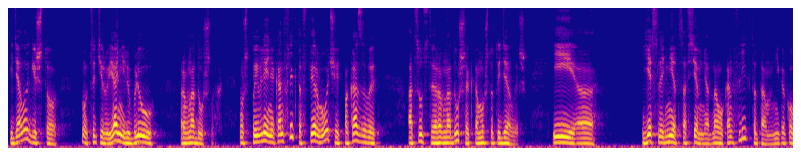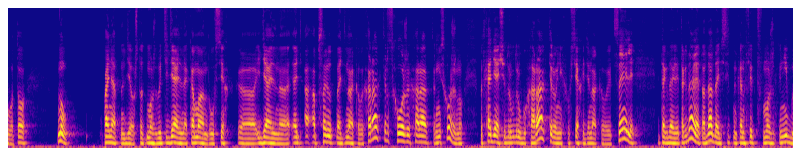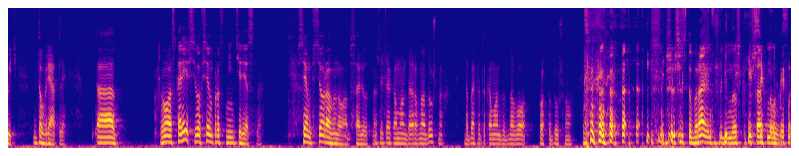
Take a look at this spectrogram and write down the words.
идеологии, что, ну, цитирую, я не люблю равнодушных. Потому что появление конфликта в первую очередь показывает отсутствие равнодушия к тому, что ты делаешь. И э, если нет совсем ни одного конфликта, там, никакого, то, ну, понятное дело, что это может быть идеальная команда, у всех э, идеально, э, а- абсолютно одинаковый характер, схожий характер, не схожий, но подходящий друг другу характер, у них у всех одинаковые цели и так далее, и так далее, тогда, да, действительно, конфликтов может и не быть, и то вряд ли. А, ну, а скорее всего, всем просто неинтересно. Всем все равно абсолютно. Если у тебя команда равнодушных, добавь в эту команду одного просто душного. Чтобы равенство немножко И пошатнулось.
